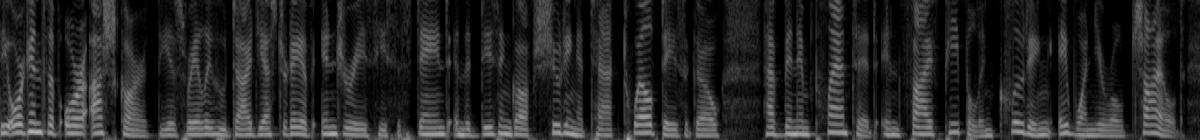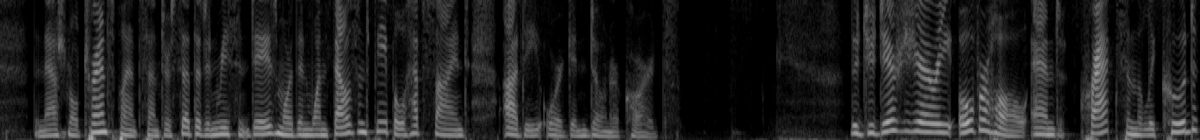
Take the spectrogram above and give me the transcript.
The organs of Or Ashkar, the Israeli who died yesterday of injuries he sustained in the Dizengoff shooting attack 12 days ago, have been implanted in five people, including a one year old child. The National Transplant Center said that in recent days, more than 1,000 people have signed Adi organ donor cards. The judiciary overhaul and cracks in the Likud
